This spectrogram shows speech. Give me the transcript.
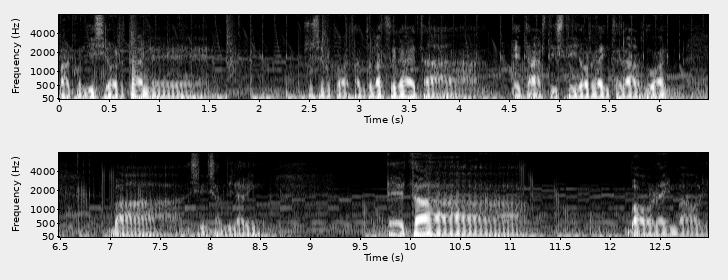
ba, kondizio hortan e, zuzeneko bat antolatzera eta eta artistei ordaintzera orduan ba, ezin izan dira egin. Eta ba orain ba hori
